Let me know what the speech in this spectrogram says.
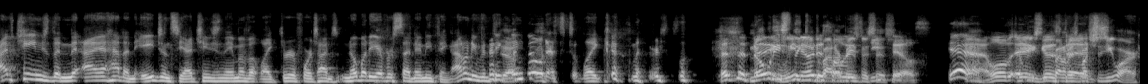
I've changed the. I had an agency. I changed the name of it like three or four times. Nobody ever said anything. I don't even think Yeah. they noticed. Like, they just like, That's the Nobody's thing. We thinking about all our these businesses. details. Yeah, well, Nobody's it goes about it as much as you are.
